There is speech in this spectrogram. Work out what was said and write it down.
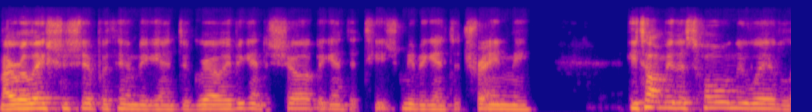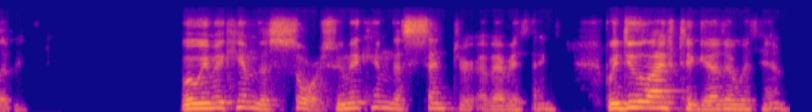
My relationship with him began to grow. He began to show up, began to teach me, began to train me. He taught me this whole new way of living where we make him the source, we make him the center of everything. We do life together with him.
